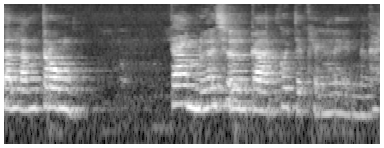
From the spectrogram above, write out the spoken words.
สันหลังตรง กล้ามเนื้อเชิงกรานก็จะแข็งแรงนะคะ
